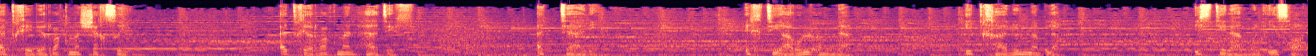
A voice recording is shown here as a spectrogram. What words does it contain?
أدخل الرقم الشخصي. أدخل رقم الهاتف. التالي. اختيار العملة. إدخال المبلغ. استلام الإيصال.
